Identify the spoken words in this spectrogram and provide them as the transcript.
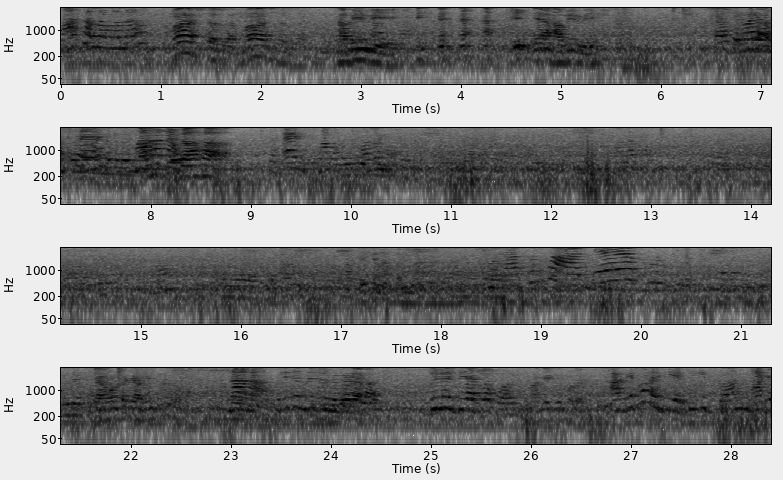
মাশাআল্লাহ বলো। মাশাআল্লাহ মাশাআল্লাহ হাবিবি। ইয়া হাবিবি হচ্ছে এই, কেমনটা আমি? না না দুইজন দুইজন করে করে দুইটা দিয়ে একটা পর আগে কি পড়ায়? আগে পরে গিয়ে ঠিকই তো আগে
